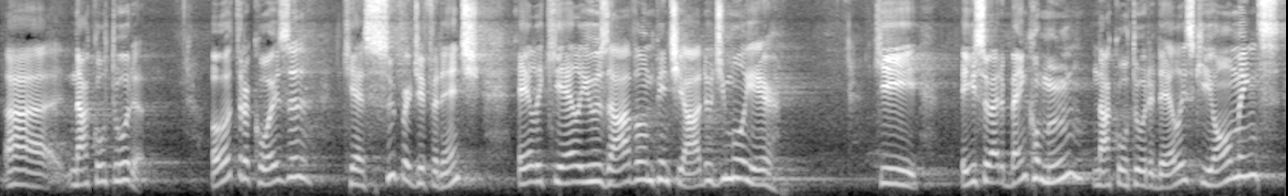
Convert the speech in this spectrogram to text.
uh, na cultura. Outra coisa que é super diferente, ele que ele usava um penteado de mulher, que isso era bem comum na cultura deles, que homens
